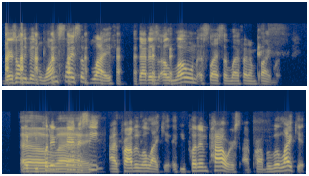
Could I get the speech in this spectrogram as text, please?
There's only been one slice of life that is alone a slice of life that I'm fine with. If you put Oh in my. fantasy, I probably will like it. If you put in powers, I probably will like it.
